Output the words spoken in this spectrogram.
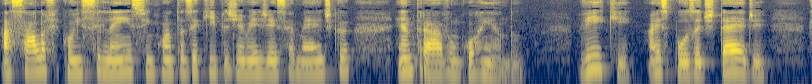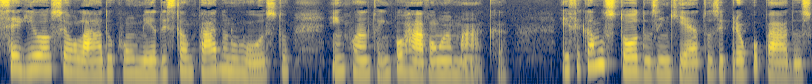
A sala ficou em silêncio enquanto as equipes de emergência médica entravam correndo. Vicky, a esposa de Ted, seguiu ao seu lado com o medo estampado no rosto enquanto empurravam a maca. E ficamos todos inquietos e preocupados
